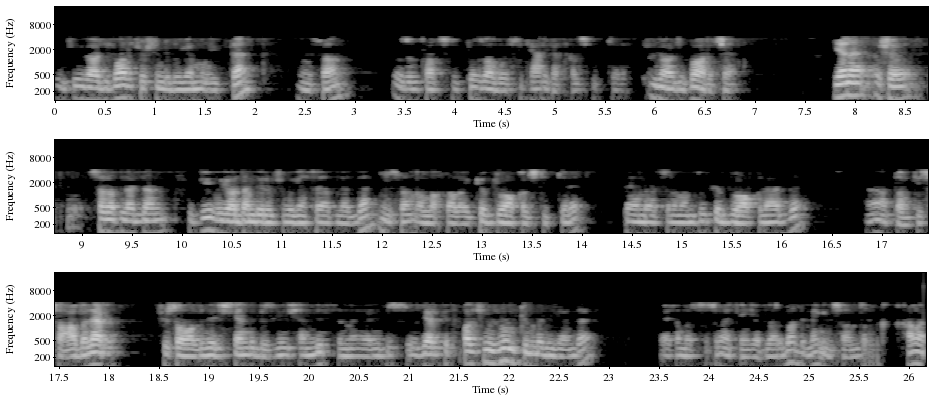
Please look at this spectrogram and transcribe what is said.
Shuning uchun iloji boricha shunday bo'lgan muhitdan inson o'zini tortishlikka uzoq bo'lishlikka harakat qilishlik kerak. Iloji boricha. Yana o'sha sabablardan shuki bu yordam beruvchi bo'lgan sabablardan inson alloh taologa ko'p duo qilishlik kerak. Payg'ambar alayhisalom ko'p duo qilardi. Hattoki sahobalar shu savolni berishganda bizga ishonmaysizmi? Ya'ni biz o'zgarib ketib qolishimiz mumkinmi deganda payg'ambar alayhi vasallam aytgan gaplari bor demak insonni hamma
